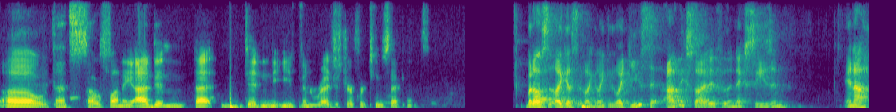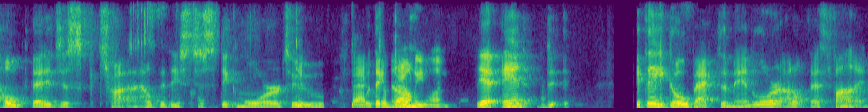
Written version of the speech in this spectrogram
Oh, that's so funny. I didn't. That didn't even register for two seconds. But also, like I said, like like like you said, I'm excited for the next season, and I hope that it just try. I hope that they just stick more to Back What they to know. bounty hunt. yeah. And d- if they go back to Mandalore, I don't. That's fine.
